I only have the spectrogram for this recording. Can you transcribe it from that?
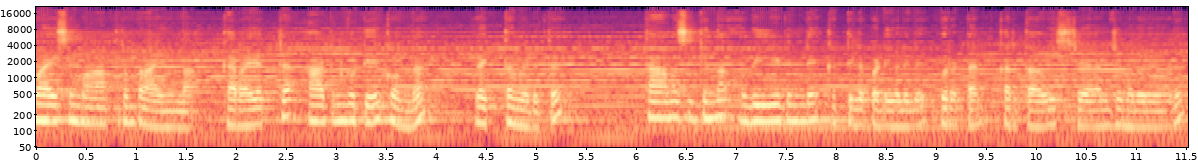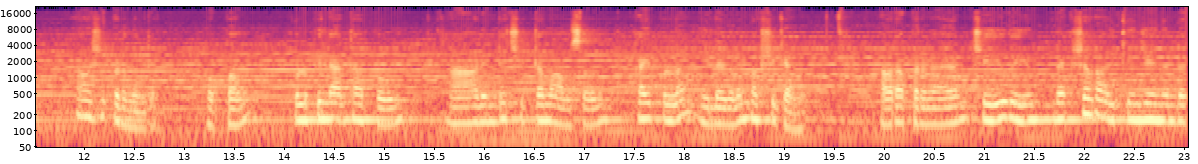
വയസ്സ് മാത്രം പ്രായമുള്ള കറയറ്റ ആട്ടിൻകുട്ടിയെ കൊന്ന് രക്തമെടുത്ത് താമസിക്കുന്ന വീടിന്റെ കട്ടിലപ്പടികളിൽ പുരട്ടാൻ കർത്താവ് ഇസ്രായേൽ ജനതയോട് ആവശ്യപ്പെടുന്നുണ്ട്. ഒപ്പം കുളിപ്പില്ലാത്ത അപ്പവും ആടിന്റെ ചുട്ട മാംസവും കൈപ്പുള്ള ഇലകളും ഭക്ഷിക്കാനും. അവർ അപ്രകാരം ചെയ്യുകയും രക്ഷ പ്രാപിക്കുകയും ചെയ്യുന്നുണ്ട്.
